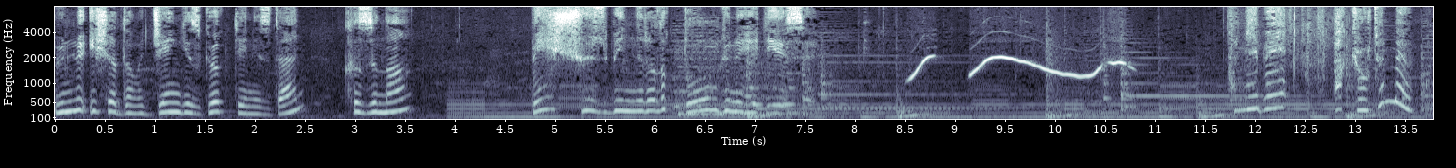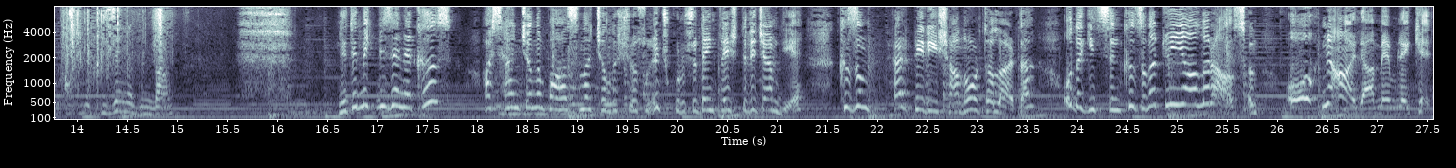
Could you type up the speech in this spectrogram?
Ünlü iş adamı Cengiz Gökdeniz'den kızına 500 bin liralık doğum günü hediyesi. Bu ne be? Bak gördün mü? Bize ne bundan? Ne demek bize ne kız? Ay sen canın pahasına çalışıyorsun. Üç kuruşu denkleştireceğim diye. Kızın her perişan ortalarda. O da gitsin kızına dünyaları alsın. Oh ne ala memleket.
